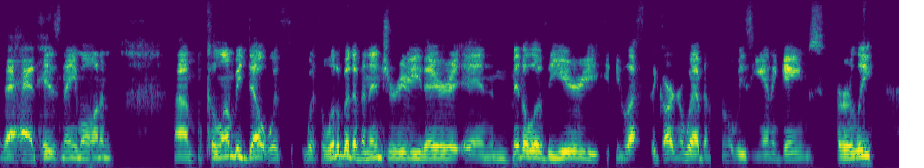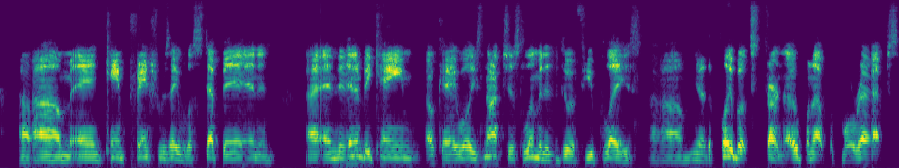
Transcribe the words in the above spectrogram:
that had his name on them. Um, Colombi dealt with with a little bit of an injury there in the middle of the year. He, he left the Gardner Webb and Louisiana games early, um, and Cam Fancher was able to step in and uh, and then it became okay. Well, he's not just limited to a few plays. Um, you know, the playbook's starting to open up with more reps,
